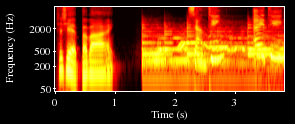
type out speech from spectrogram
谢谢，拜拜。想听爱听，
